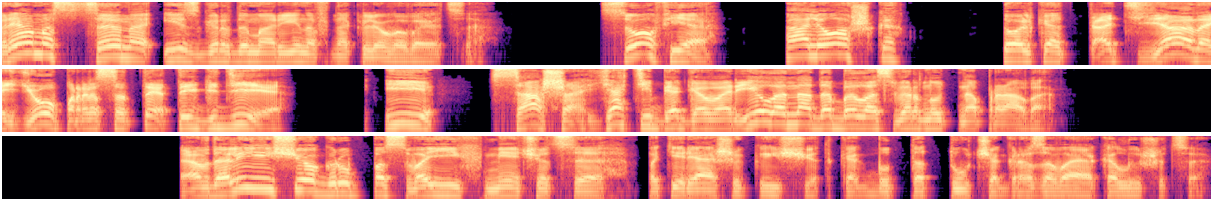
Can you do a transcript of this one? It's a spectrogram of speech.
Прямо сцена из гардемаринов наклевывается. «Софья! Алешка!» Только «Татьяна, ёпросоте, ты где?» И «Саша, я тебе говорила, надо было свернуть направо!» А вдали еще группа своих мечется, потеряшек ищет, как будто туча грозовая колышется.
